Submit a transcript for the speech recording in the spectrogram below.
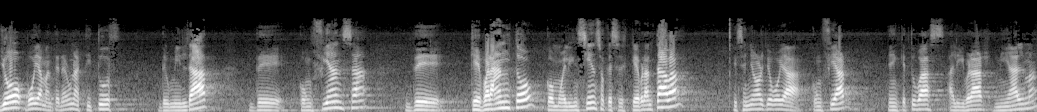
Yo voy a mantener una actitud de humildad, de confianza, de quebranto, como el incienso que se quebrantaba. Y Señor, yo voy a confiar en que tú vas a librar mi alma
